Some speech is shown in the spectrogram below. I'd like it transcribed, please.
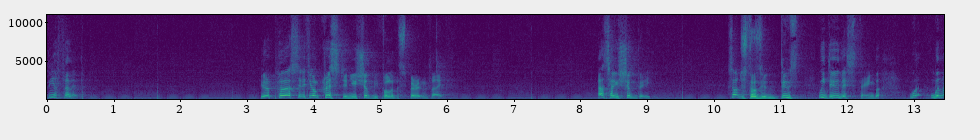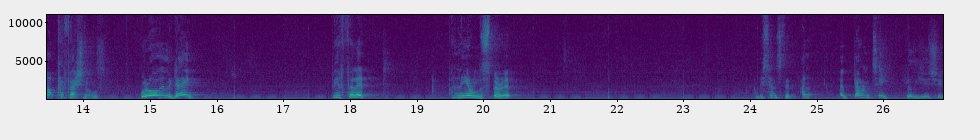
be a Philip. You're a person. If you're a Christian, you should be full of the Spirit and faith. That's how you should be. It's not just us who do, we do this thing, but we're, we're not professionals. We're all in the game. Be a Philip. Put an ear on the Spirit. And be sensitive. And I guarantee He'll use you.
